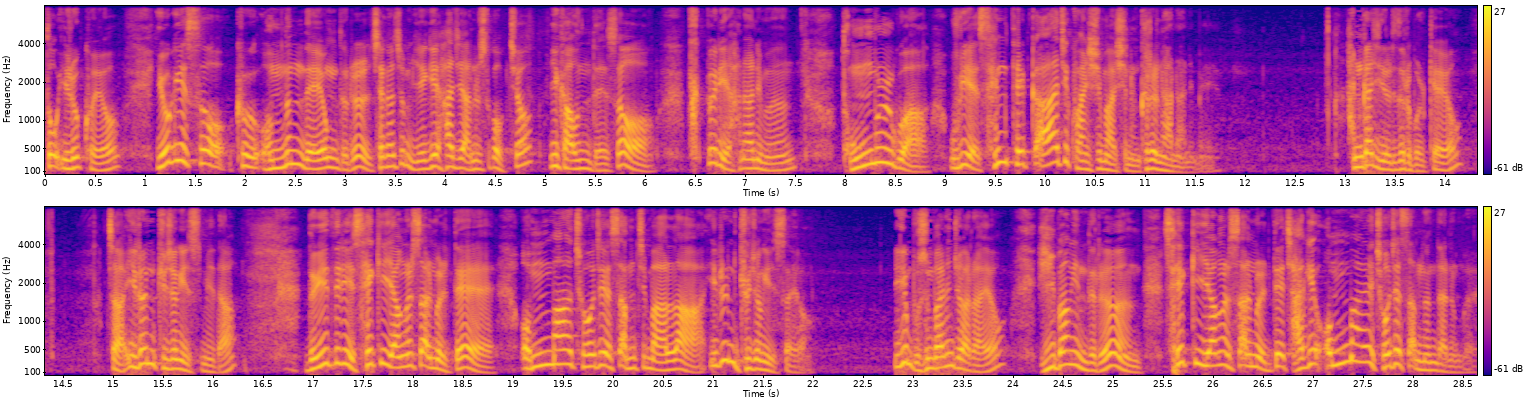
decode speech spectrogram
또 이렇고요. 여기서 그 없는 내용들을 제가 좀 얘기하지 않을 수가 없죠. 이 가운데서 특별히 하나님은 동물과 우리의 생태까지 관심하시는 그런 하나님이에요. 한 가지 예를 들어 볼게요. 자, 이런 규정이 있습니다. 너희들이 새끼 양을 삶을 때 엄마 젖에 삶지 말라. 이런 규정이 있어요. 이게 무슨 말인 줄 알아요? 이방인들은 새끼 양을 삶을 때 자기 엄마의 젖에 삶는다는 거예요.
